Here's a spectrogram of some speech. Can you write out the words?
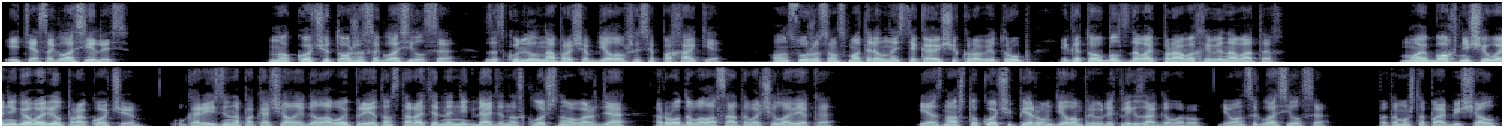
И те согласились. Но Кочу тоже согласился, заскулил напрочь обделавшийся Похаки. Он с ужасом смотрел на истекающий кровью труп и готов был сдавать правых и виноватых. Мой бог ничего не говорил про Кочи, Укоризненно покачал я головой, при этом старательно не глядя на склочного вождя рода волосатого человека. Я знал, что Кочи первым делом привлекли к заговору, и он согласился, потому что пообещал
